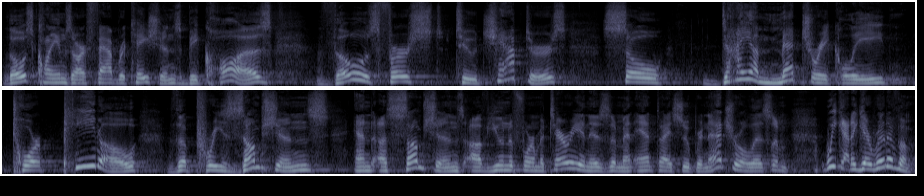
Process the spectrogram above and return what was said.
Those claims are fabrications because those first two chapters so diametrically torpedo the presumptions and assumptions of uniformitarianism and anti supernaturalism, we got to get rid of them.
